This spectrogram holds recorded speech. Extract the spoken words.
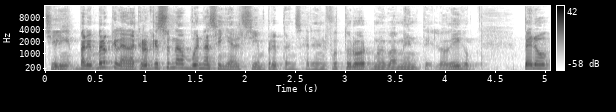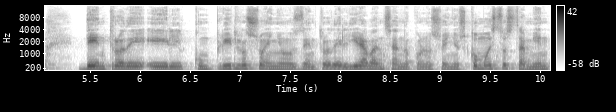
Sí. Primero que nada, creo que es una buena señal siempre pensar en el futuro, nuevamente, lo digo. Pero dentro de el cumplir los sueños, dentro del ir avanzando con los sueños, como estos también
